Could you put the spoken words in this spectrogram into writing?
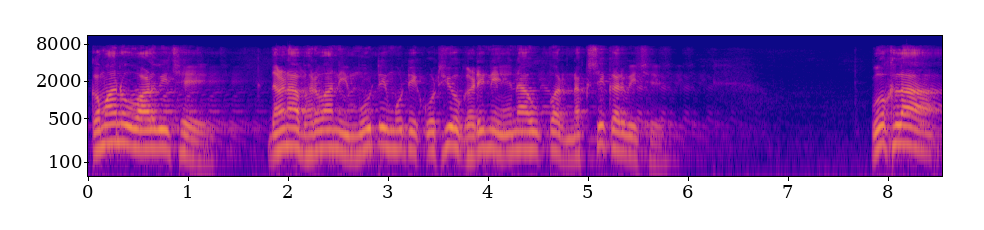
કમાનો વાળવી છે, દાણા ભરવાની મોટી મોટી કોઠીઓ ઘડીને એના ઉપર નકશી કરવી છે. ગોખલા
